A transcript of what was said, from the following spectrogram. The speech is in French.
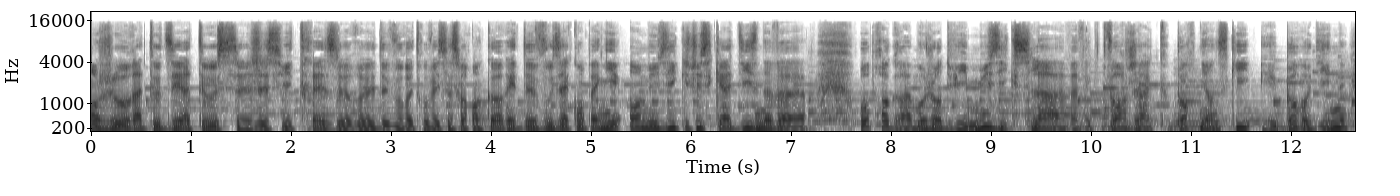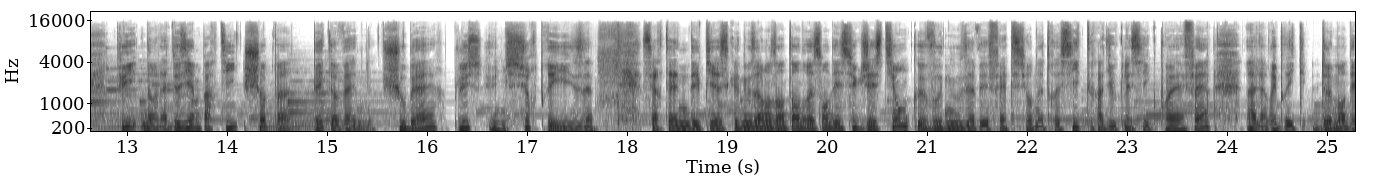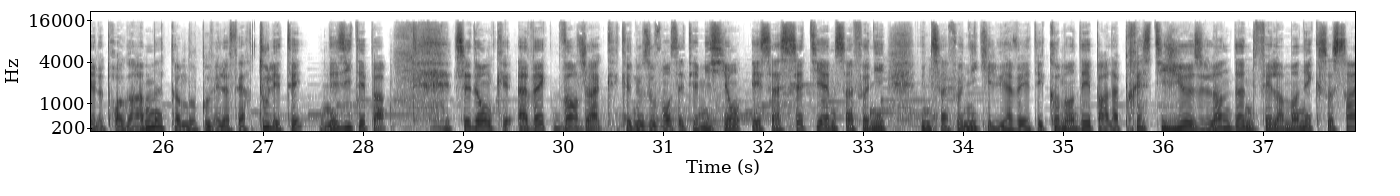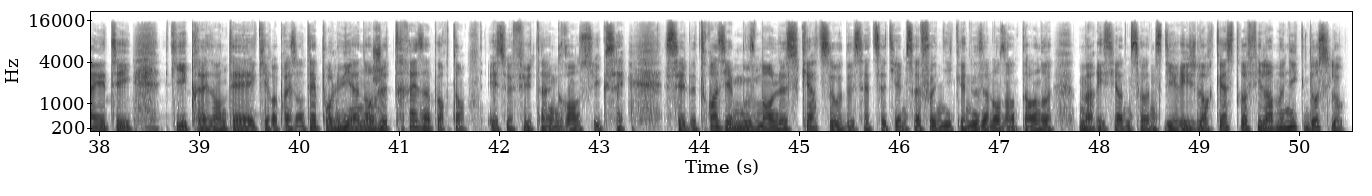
Bonjour à toutes et à tous, je suis très heureux de vous retrouver ce soir encore et de vous accompagner en musique jusqu'à 19h. Au programme aujourd'hui, musique slave avec Dvorak, Bortniansky et Borodine, puis dans la deuxième partie, Chopin, Beethoven, Schubert, plus une surprise. Certaines des pièces que nous allons entendre sont des suggestions que vous nous avez faites sur notre site radioclassique.fr à la rubrique Demandez le programme, comme vous pouvez le faire tout l'été, n'hésitez pas. C'est donc avec Dvorak que nous ouvrons cette émission et sa septième symphonie, une symphonie qui lui avait été commandée par la prestigieuse London Philharmonic Society, qui présentait, qui représentait pour lui un enjeu très important, et ce fut un grand succès. C'est le troisième mouvement, le scherzo de cette septième symphonie que nous allons entendre. Maris Jansons dirige l'orchestre philharmonique d'Oslo.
